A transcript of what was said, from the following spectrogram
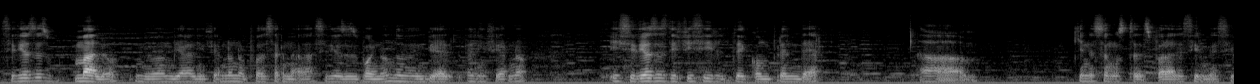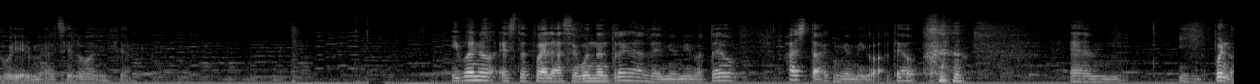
si Dios es malo y me va a enviar al infierno, no puedo hacer nada. Si Dios es bueno, no me va a enviar al infierno. Y si Dios es difícil de comprender, ¿quiénes son ustedes para decirme si voy a irme al cielo o al infierno? Y bueno, esta fue la segunda entrega de mi amigo ateo. Hashtag mi amigo ateo. Em, y bueno,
